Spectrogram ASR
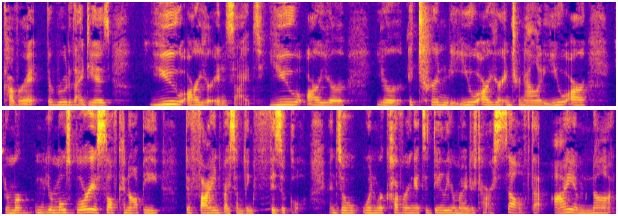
cover it. The root of the idea is you are your insides. You are your your eternity. You are your internality. You are your more, your most glorious self cannot be defined by something physical. And so when we're covering, it's a daily reminder to ourselves that I am not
